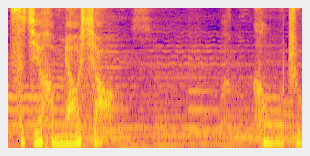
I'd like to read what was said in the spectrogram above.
自己很渺小、很无助。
